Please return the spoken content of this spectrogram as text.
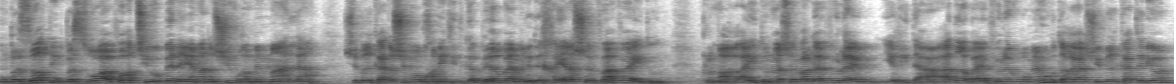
ובזאת נתבשרו האבות שיהיו ביניהם אנשים רמי מעלה, שברכת השם הרוחנית תתגבר בהם על ידי חיי השלווה והעידון. כלומר, העידון והשלווה לא יביאו להם ירידה, אדרבה, יביאו להם רוממות, הרי שהיא ברכת עליון.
